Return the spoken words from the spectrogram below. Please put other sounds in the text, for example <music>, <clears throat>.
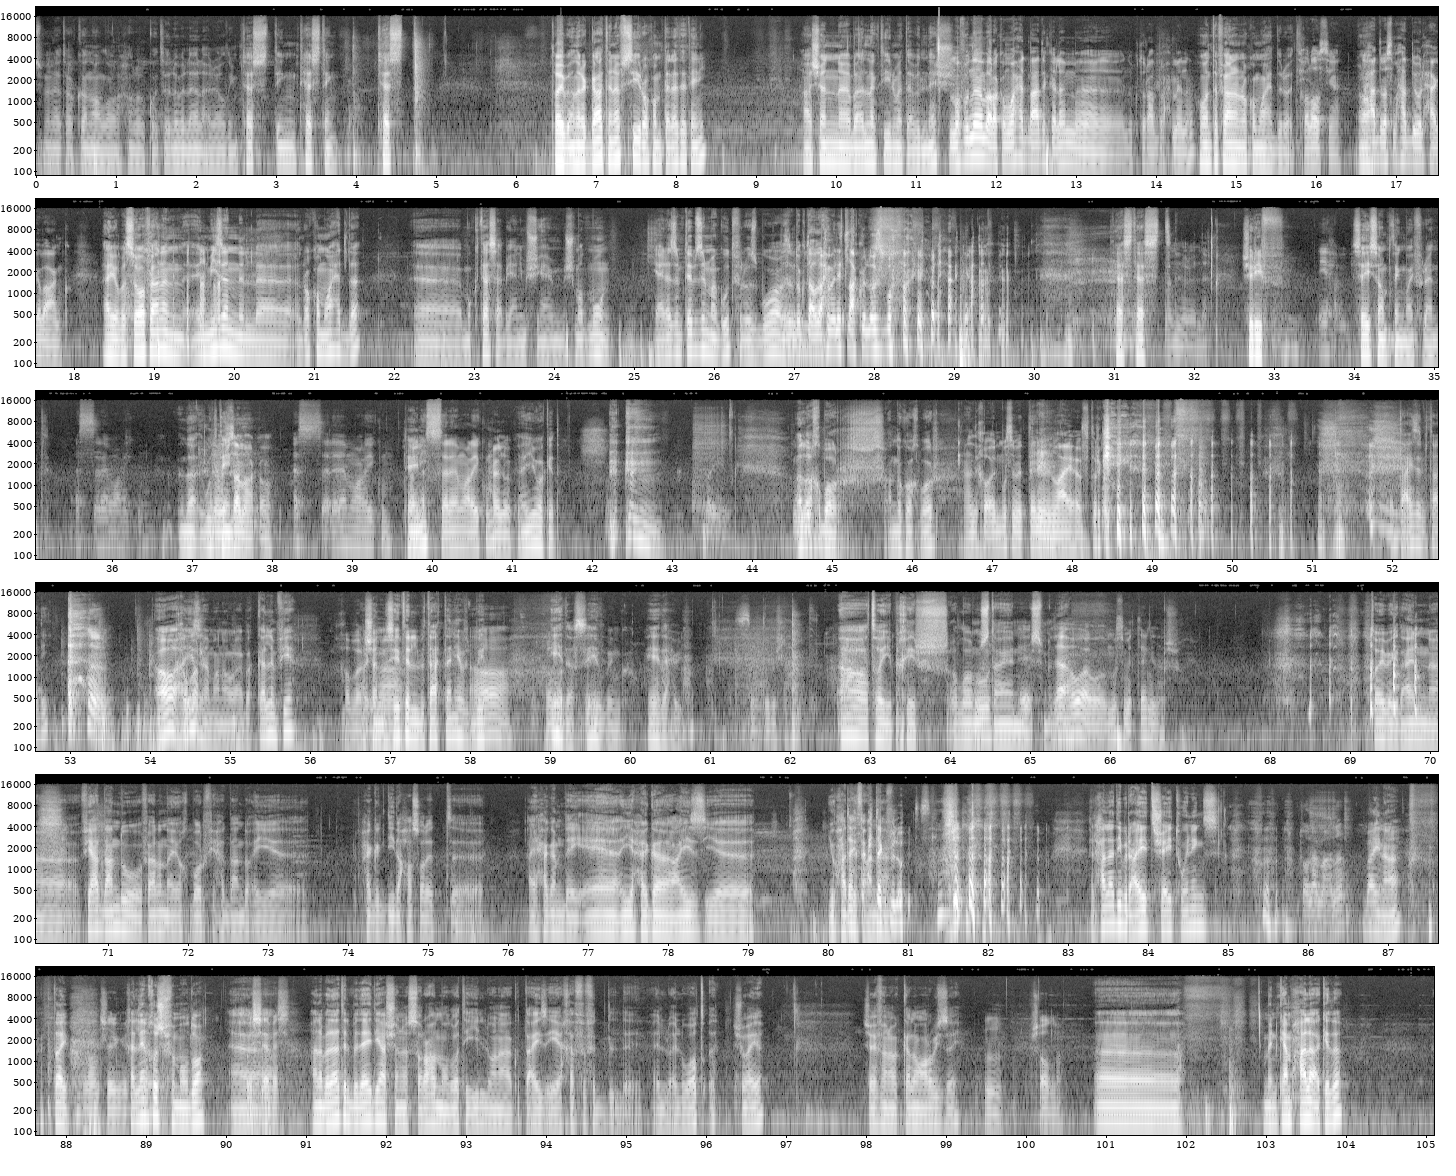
بسم الله توكلنا على الله لا حول ولا قوة إلا بالله العلي العظيم. testing testing test طيب أنا رجعت نفسي رقم ثلاثة تاني عشان بقالنا كتير ما تقابلناش. المفروض إن أنا أبقى رقم واحد بعد كلام آه، دكتور عبد الرحمن ها؟ هو أنت فعلا رقم واحد دلوقتي؟ خلاص يعني. آه. لحد بس ما حد يقول حاجة بقى عنكم. أيوه بس هو فعلا الميزة إن ال- الرقم واحد ده آه، مكتسب يعني مش يعني مش مضمون. يعني لازم تبذل مجهود في الأسبوع. لازم دكتور عبد الرحمن يطلع كل أسبوع. <laughs> test test الحمد لله. شريف إيه يا حبيبي؟ say something my friend. السلام عليكم. لا قول تاني. سامعك آه السلام عليكم. تاني؟ السلام عليكم. حلو كده. أيوه كده. طيب. <clears throat> الأخبار. عندكم أخبار؟ عندي خو... الموسم الثاني من وعي في تركيا. <laughs> أنت عايز البتاع دي؟ <coughs> آه. عايزها. ما أنا بتكلم فيها. خبر عشان. نسيت البتاع التانية في البيت. آه. إيه ده؟ بس إيه؟ وبينكم إيه ده يا حبيبي؟ بس ما تقولوش لحد. آه طيب خير. الله المستعان. إيه؟ بسم الله. لا هو الموسم الثاني ده. طيب يا جدعان آه، في حد عنده فعلا أي أخبار؟ في حد عنده أي حاجة جديدة حصلت؟ آه، أي حاجة مضايقاه؟ أي حاجة عايز ي- يحدث محتاج عنها؟ فلوس. <laughs> الحلقة دي برعاية شاي تويننجز طالع معانا؟ باينة ها؟ طيب خلينا نخش في الموضوع. آه، خش يا باشا. أنا بدأت البداية دي عشان الصراحة الموضوع تقيل وأنا كنت عايز إيه أخفف ال- ال- الوطء شوية. شايف أنا بتكلم عربي إزاي. إن شاء الله. آه، من كام حلقة كده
